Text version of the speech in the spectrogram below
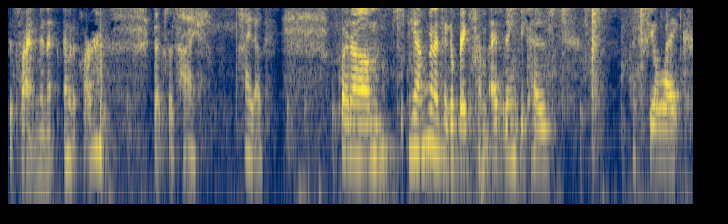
it's fine. I'm in a, I'm in a car. Doug says hi. Hi, Doug. But um, yeah, I'm gonna take a break from editing because I feel like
